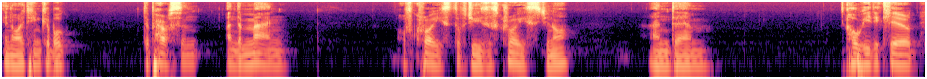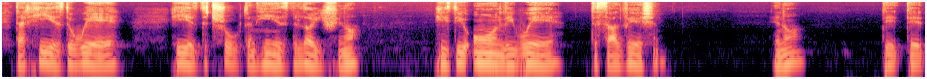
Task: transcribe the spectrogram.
you know, I think about the person and the man of Christ, of Jesus Christ, you know, and um, how he declared that he is the way, he is the truth, and he is the life, you know. He's the only way to salvation, you know. The, the,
